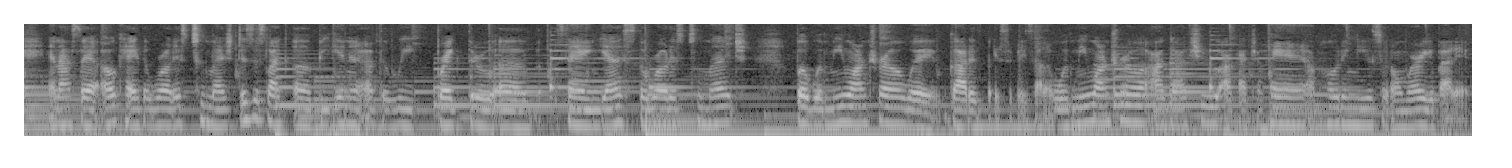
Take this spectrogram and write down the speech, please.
and I said, okay, the world is too much. This is like a beginning of the week breakthrough of saying, yes, the world is too much. But with me, Wantrell, what God is basically telling, with me, Wantrell, I got you. I got your hand. I'm holding you, so don't worry about it.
